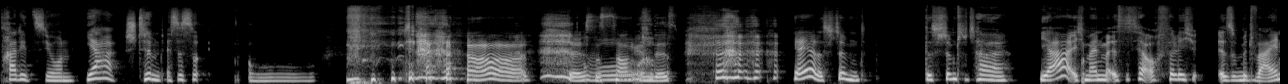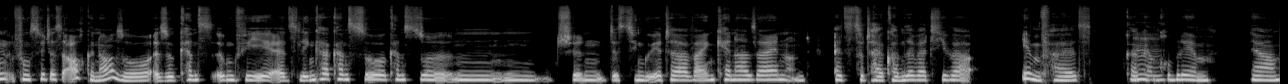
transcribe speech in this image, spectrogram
Tradition. Ja, stimmt. Es ist so, oh. oh, there's a song in this. Ja, ja, das stimmt. Das stimmt total. Ja, ich meine, es ist ja auch völlig, also mit Wein funktioniert das auch genauso. Also kannst irgendwie als Linker kannst du kannst du ein, schön distinguierter Weinkenner sein und als total konservativer ebenfalls gar mhm. kein Problem. Ja,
